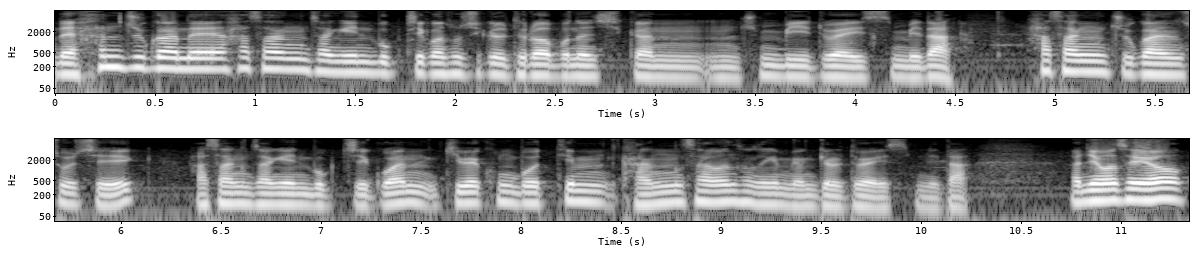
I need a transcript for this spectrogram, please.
네, 한 주간의 하상 장애인 복지관 소식을 들어보는 시간 음, 준비되어 있습니다. 하상 주간 소식 하상 장애인 복지관 기획 홍보팀 강사은 선생님 연결되어 있습니다. 안녕하세요.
